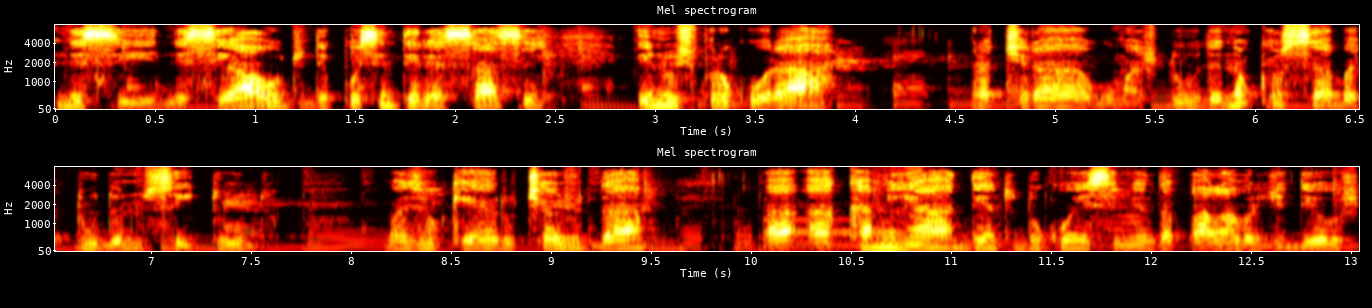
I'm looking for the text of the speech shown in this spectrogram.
nesse, nesse áudio, depois se interessasse em nos procurar para tirar algumas dúvidas. Não que eu saiba tudo, eu não sei tudo, mas eu quero te ajudar a, a caminhar dentro do conhecimento da palavra de Deus.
